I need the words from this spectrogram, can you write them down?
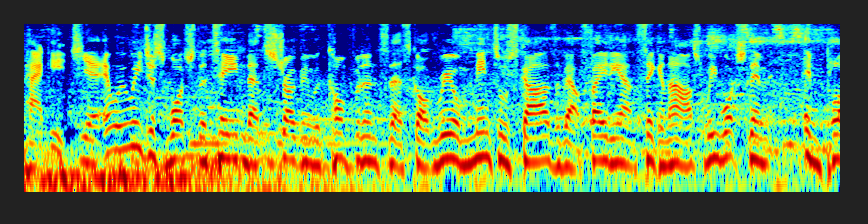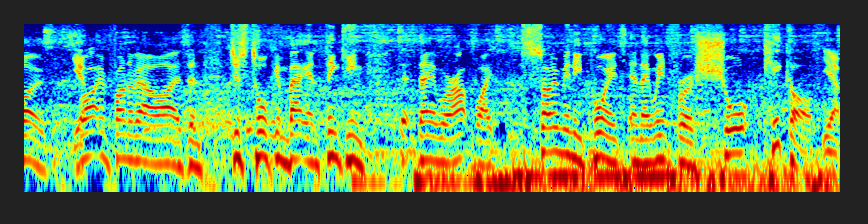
package. Yeah, and we, we just watched the team that's struggling with confidence, that's got real mental scars about fading out in second halves. We watched them implode Yep. right in front of our eyes and just talking back and thinking that they were up by so many points and they went for a short kickoff Yep.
